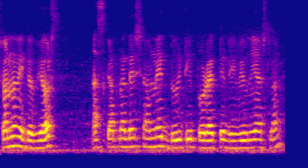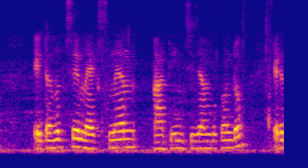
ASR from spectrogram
সম্মানিত ভিউয়ার্স আজকে আপনাদের সামনে দুইটি প্রোডাক্টের রিভিউ নিয়ে আসলাম। এটা হচ্ছে ম্যাক্সম্যান আট ইঞ্চি জাম্বু কন্ডম এটা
